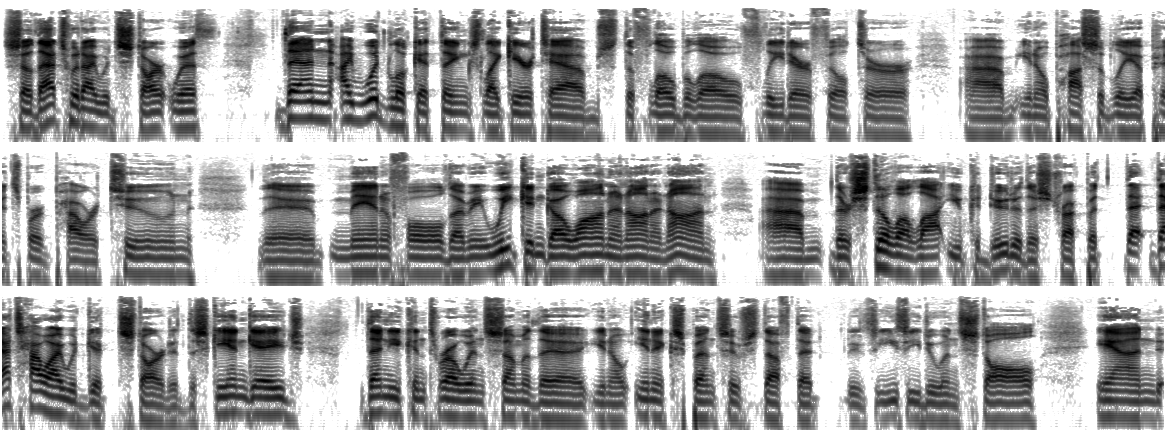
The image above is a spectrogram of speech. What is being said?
So that's what I would start with. Then I would look at things like air tabs, the FlowBelow, fleet air filter, um, you know, possibly a Pittsburgh Power Tune, the manifold. I mean, we can go on and on and on. Um, there's still a lot you could do to this truck, but that, that's how I would get started. The scan gauge, then you can throw in some of the you know inexpensive stuff that is easy to install, and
